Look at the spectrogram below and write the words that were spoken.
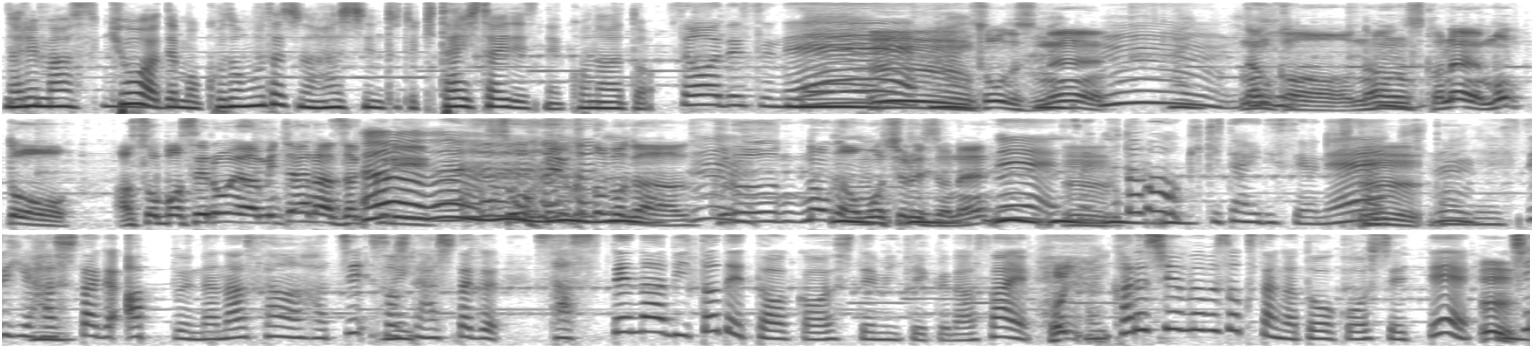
なります。うん今日はでも子供たちの発信ちょっと期待したいですね。この後。そうですうね。ん、はいそうですね、うんなんかぜなんですかね、もっと遊ばせろやみたいなざっくり、そういう言葉が来るのが面白いですよね。ひね、うん言葉を聞きたいですよね。ぜひハッシュタグアップ七三八、そしてハッシュタグサステナビトで投稿してみてください。カルシウム不足さんが投稿してて、うん地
